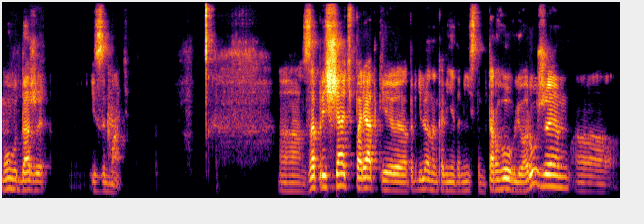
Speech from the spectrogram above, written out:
могут даже изымать. А, запрещать в порядке определенным кабинетом министром торговлю оружием, а,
